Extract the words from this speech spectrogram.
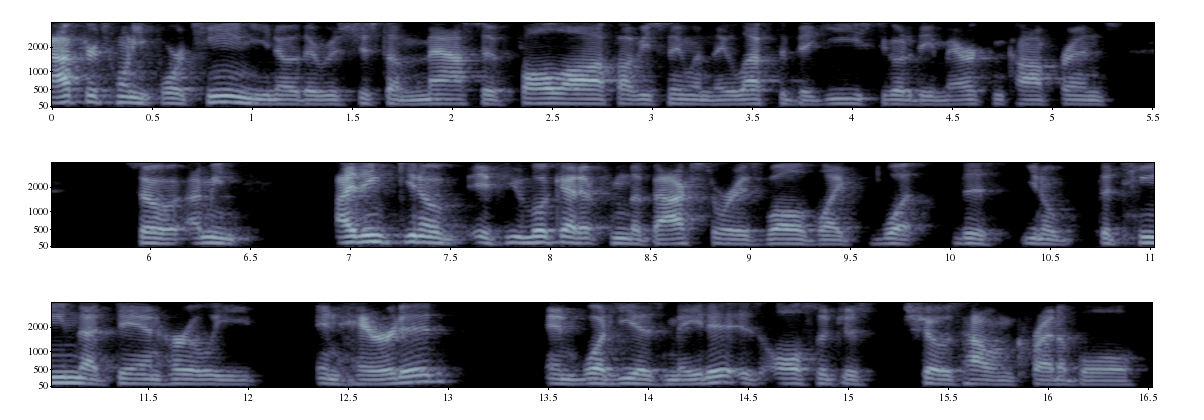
after 2014, you know, there was just a massive fall off, obviously, when they left the Big East to go to the American Conference. So, I mean, I think, you know, if you look at it from the backstory as well of like what this, you know, the team that Dan Hurley inherited and what he has made it is also just shows how incredible,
